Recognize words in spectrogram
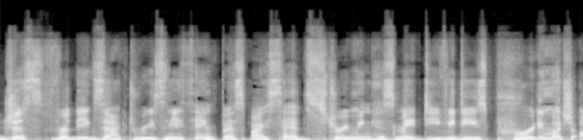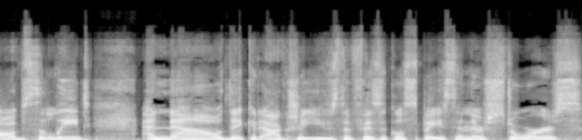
just for the exact reason you think. Best Buy said streaming has made DVDs pretty much obsolete. And now they could actually use the physical space in their stores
